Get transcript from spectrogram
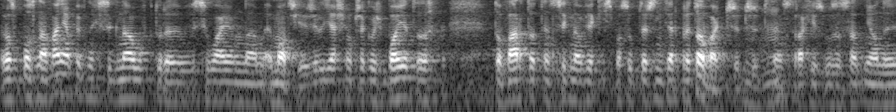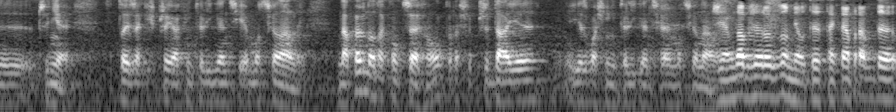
rozpoznawania pewnych sygnałów, które wysyłają nam emocje. Jeżeli ja się czegoś boję, to, to warto ten sygnał w jakiś sposób też zinterpretować, czy, czy, czy ten strach jest uzasadniony, czy nie. To jest jakiś przejaw inteligencji emocjonalnej. Na pewno taką cechą, która się przydaje, jest właśnie inteligencja emocjonalna. Że ja dobrze rozumiał, to jest tak naprawdę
